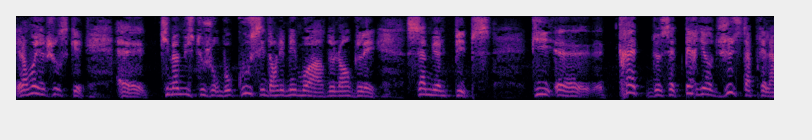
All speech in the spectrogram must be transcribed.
Et alors moi, il y a quelque chose qui, euh, qui m'amuse toujours beaucoup, c'est dans les mémoires de l'anglais Samuel Pepys, qui euh, traite de cette période juste après la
